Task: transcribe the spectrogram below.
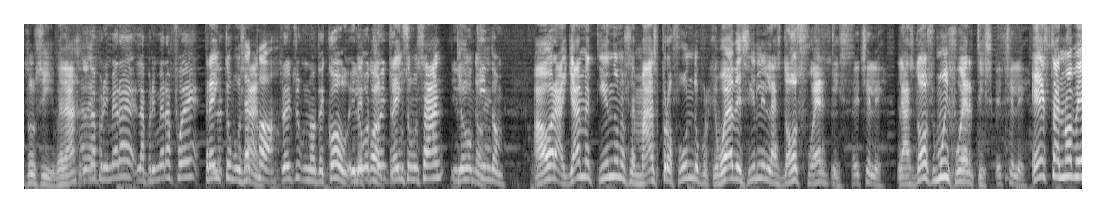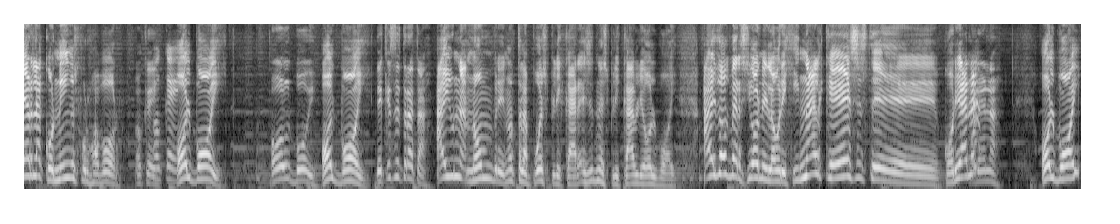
tú sí, ¿verdad? Entonces, la primera, la primera fue. Train to The Busan. Call. Train to- no, The Call. Y luego Call, Train to Busan, Y luego Kingdom. Kingdom. Ahora, ya metiéndonos en más profundo, porque voy a decirle las dos fuertes. Échele. Las dos muy fuertes. Échele. Esta no verla con niños, por favor. Ok. Ok. Old Boy. All Boy. Old Boy. ¿De qué se trata? Hay un nombre, no te la puedo explicar, es inexplicable Old Boy. Hay dos versiones, la original que es este coreana, Morena. Old Boy.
